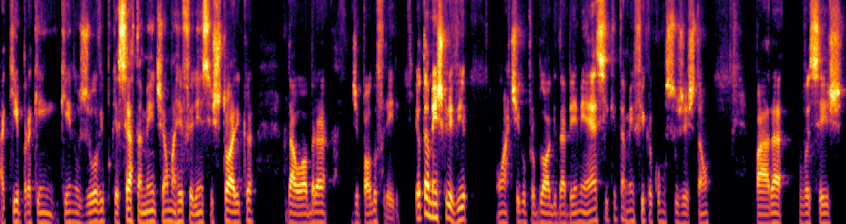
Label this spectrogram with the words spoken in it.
aqui para quem, quem nos ouve, porque certamente é uma referência histórica da obra de Paulo Freire. Eu também escrevi um artigo para o blog da BMS, que também fica como sugestão para vocês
